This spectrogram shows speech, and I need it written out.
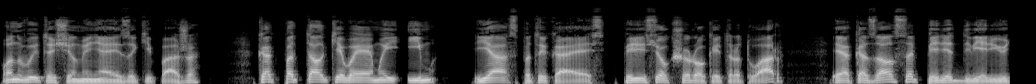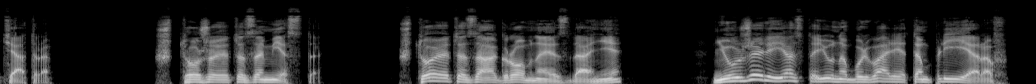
он вытащил меня из экипажа, как, подталкиваемый им, я, спотыкаясь, пересек широкий тротуар и оказался перед дверью театра. Что же это за место? Что это за огромное здание? Неужели я стою на бульваре тамплиеров,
